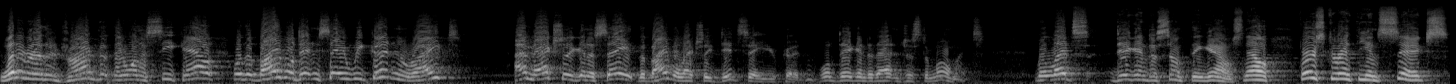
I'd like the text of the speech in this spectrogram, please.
whatever other drug that they want to seek out, well, the Bible didn't say we couldn't, right? I'm actually going to say the Bible actually did say you couldn't. We'll dig into that in just a moment. But let's dig into something else. Now, 1 Corinthians 6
